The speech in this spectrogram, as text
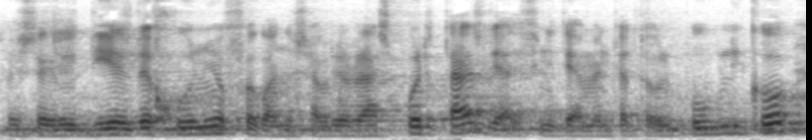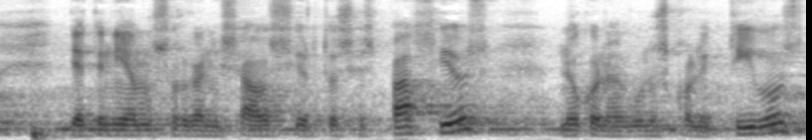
entonces el 10 de junio fue cuando se abrieron las puertas, ya definitivamente a todo el público, ya teníamos organizados ciertos espacios, no con algunos colectivos,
